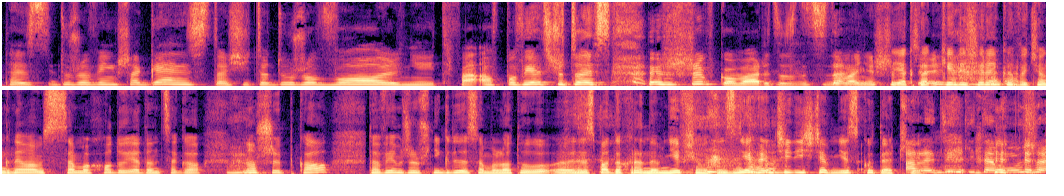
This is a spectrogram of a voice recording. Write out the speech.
to jest dużo większa gęstość i to dużo wolniej trwa, a w powietrzu to jest szybko bardzo, zdecydowanie tak. szybciej. Jak tak kiedyś rękę wyciągnęłam z samochodu jadącego no szybko, to wiem, że już nigdy do samolotu e, ze spadochronem nie wsiądę. Zniechęciliście mnie skutecznie. Ale dzięki temu, że,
